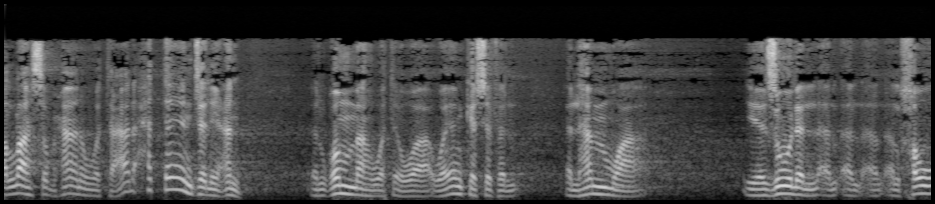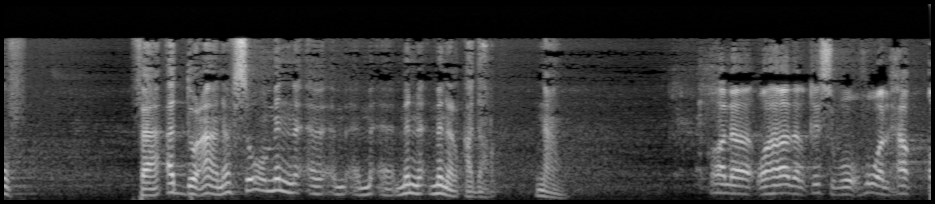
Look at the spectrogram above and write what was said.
الله سبحانه وتعالى حتى ينجلي عنه الغمة وينكشف الهم ويزول الخوف. فالدعاء نفسه من من من القدر. نعم. قال وهذا القسم هو الحق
